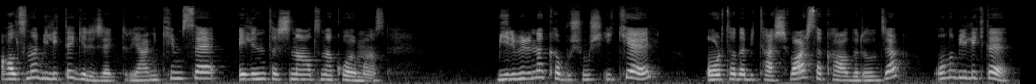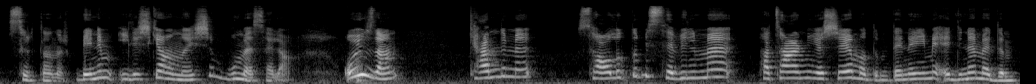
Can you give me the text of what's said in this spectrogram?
altına birlikte girecektir. Yani kimse elini taşın altına koymaz. Birbirine kavuşmuş iki el ortada bir taş varsa kaldırılacak onu birlikte sırtlanır. Benim ilişki anlayışım bu mesela. O yüzden kendimi sağlıklı bir sevilme paterni yaşayamadım, deneyimi edinemedim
